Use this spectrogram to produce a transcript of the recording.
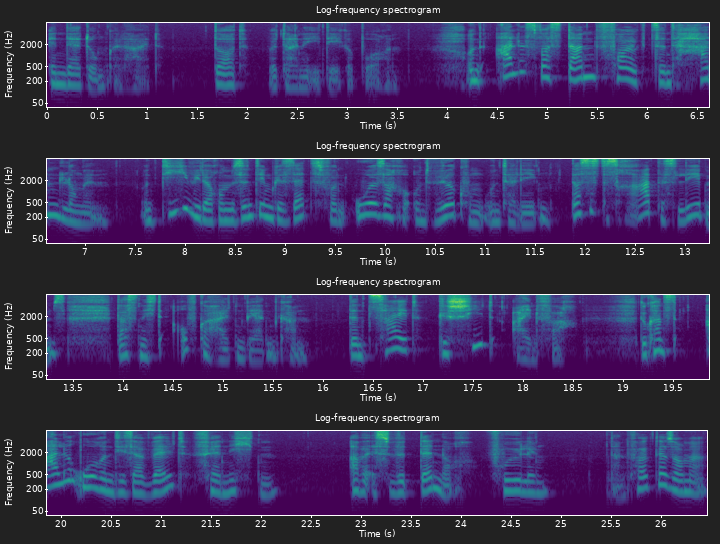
in der Dunkelheit. Dort wird deine Idee geboren. Und alles, was dann folgt, sind Handlungen, und die wiederum sind dem Gesetz von Ursache und Wirkung unterlegen. Das ist das Rad des Lebens, das nicht aufgehalten werden kann. Denn Zeit geschieht einfach. Du kannst alle Uhren dieser Welt vernichten, aber es wird dennoch Frühling, dann folgt der Sommer,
